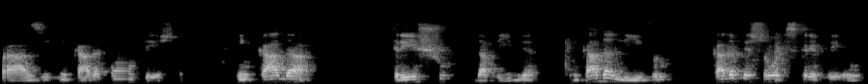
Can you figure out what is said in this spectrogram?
frase, em cada contexto, em cada trecho da Bíblia, em cada livro, cada pessoa que escreveu,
